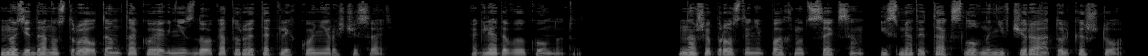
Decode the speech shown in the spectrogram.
но Зидан устроил там такое гнездо, которое так легко не расчесать. Оглядываю комнату. Наши простыни пахнут сексом и смяты так, словно не вчера, а только что.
